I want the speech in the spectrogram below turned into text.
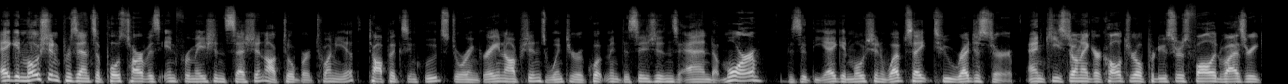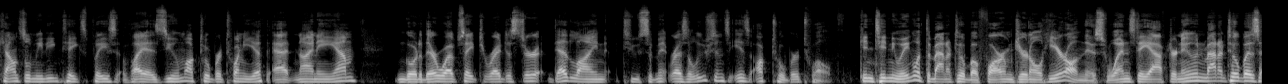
Ag in Motion presents a post harvest information session October 20th. Topics include storing grain options, winter equipment decisions, and more. Visit the Ag in Motion website to register. And Keystone Agricultural Producers Fall Advisory Council meeting takes place via Zoom October 20th at 9 a.m. You can go to their website to register. Deadline to submit resolutions is October 12th. Continuing with the Manitoba Farm Journal here on this Wednesday afternoon, Manitoba's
